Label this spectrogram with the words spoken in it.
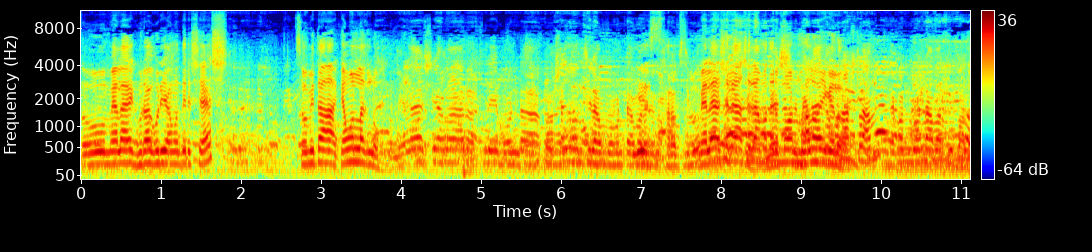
তো মেলায় ঘোরাঘুরি আমাদের শেষ। সমিতা কেমন লাগল? মেলা এসে আমার আসলে মনটা বাসায় যখন ছিলাম মনটা আমার একটু খারাপ ছিল। মেলায় আসলে আসলে আমাদের মন ভালো হয়ে গেল। আসলাম এখন মনটা আমার খুব ভালো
